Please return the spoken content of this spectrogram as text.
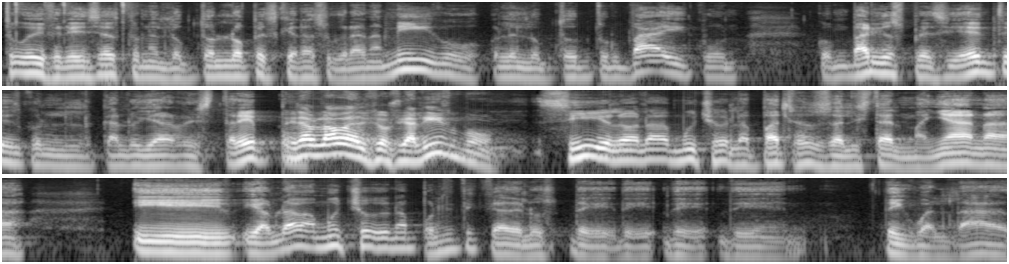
tuvo diferencias con el doctor López, que era su gran amigo, con el doctor Turbay, con, con varios presidentes, con el Carlos Restrepo. Él hablaba del socialismo. Sí, él hablaba mucho de la patria socialista del mañana y, hablaba mucho de una política de, los, de, de, de igualdad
